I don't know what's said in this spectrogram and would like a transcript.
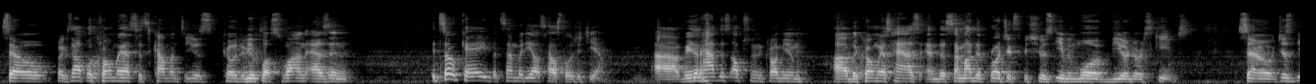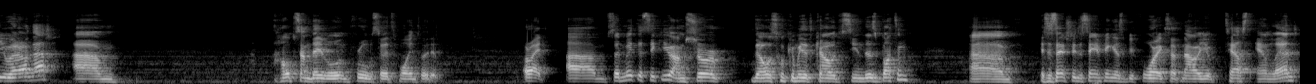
So for example, Chrome OS, it's common to use code review plus one as in, it's OK, but somebody else has LGTM. Uh, we don't have this option in Chromium uh, but Chrome OS has, and there's some other projects which use even more weirder schemes. So just be aware of that. Um, hope someday we'll improve so it's more intuitive. All right, um, submit the CQ. I'm sure those who committed code seen this button. Um, it's essentially the same thing as before, except now you test and land.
